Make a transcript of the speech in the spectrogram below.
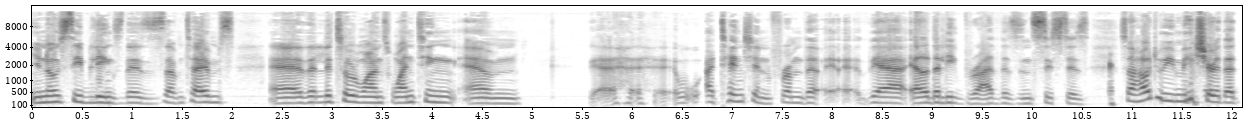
You know, siblings, there's sometimes uh, the little ones wanting um, uh, attention from the, uh, their elderly brothers and sisters. So, how do we make sure that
